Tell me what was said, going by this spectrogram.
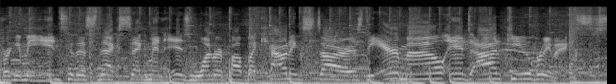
Bringing me into this next segment is OneRepublic Counting Stars, the Air Mile and Odd Cube remix.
